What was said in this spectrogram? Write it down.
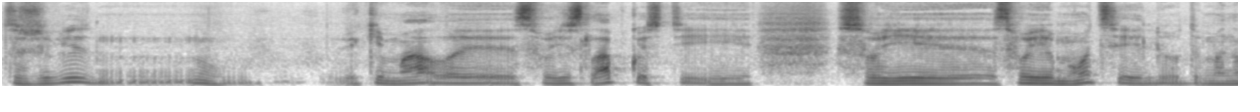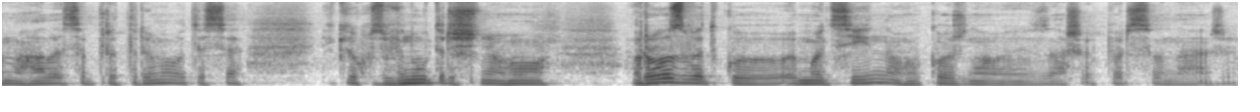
це живі, ну, які мали свої слабкості і свої, свої емоції. Люди. Ми намагалися притримуватися якогось внутрішнього розвитку емоційного кожного з наших персонажів.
